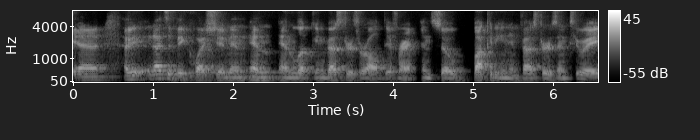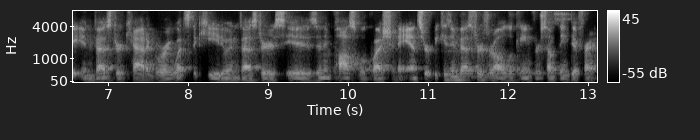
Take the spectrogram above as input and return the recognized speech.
yeah, I mean, that's a big question. And, and, and look, investors are all different. And so bucketing investors into a investor category, what's the key to investors is an impossible question to answer because investors are all looking for something different.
